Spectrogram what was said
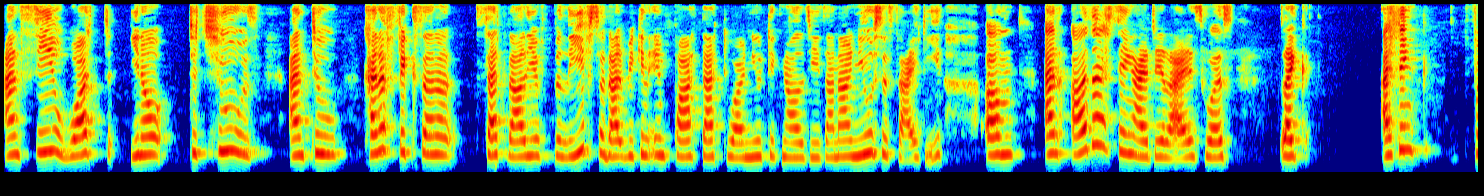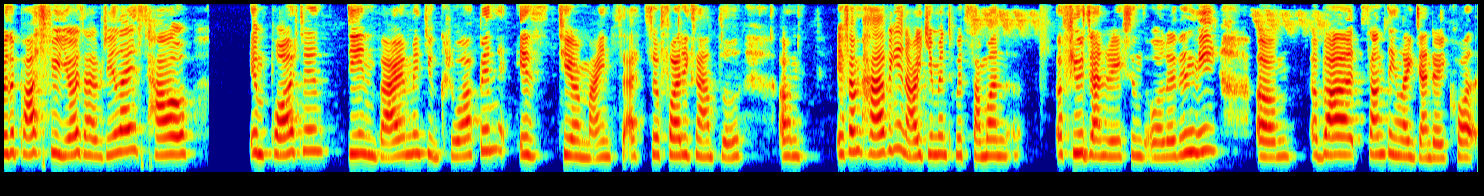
and see what, you know, to choose and to kind of fix a set value of belief so that we can impart that to our new technologies and our new society. Um, and other thing I realized was like, I think for the past few years, I've realized how important the environment you grow up in is to your mindset. So, for example, um, if I'm having an argument with someone a few generations older than me um, about something like gender equality,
